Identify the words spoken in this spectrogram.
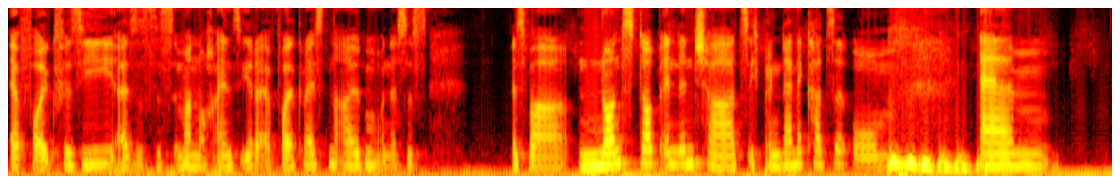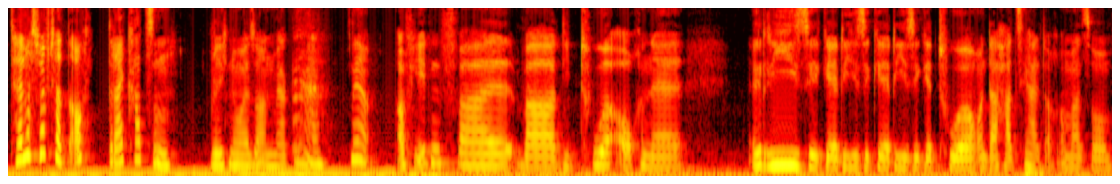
Erfolg für sie. Also es ist immer noch eins ihrer erfolgreichsten Alben und es ist es war nonstop in den Charts. Ich bring deine Katze um. ähm, Taylor Swift hat auch drei Katzen, will ich nur mal so anmerken. Ah. Ja, auf jeden Fall war die Tour auch eine riesige, riesige, riesige Tour. Und da hat sie halt auch immer so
